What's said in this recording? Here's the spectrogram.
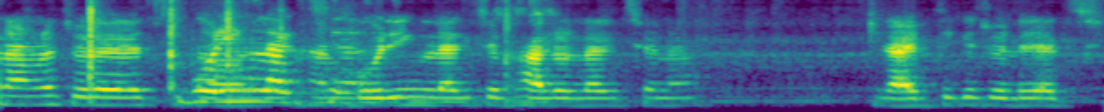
না আমরা চলে যাচ্ছি Boring তাহলে। লাগছে। হ্যাঁ বোরিং লাগছে ভালো লাগছে না লাইভ থেকে চলে যাচ্ছি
